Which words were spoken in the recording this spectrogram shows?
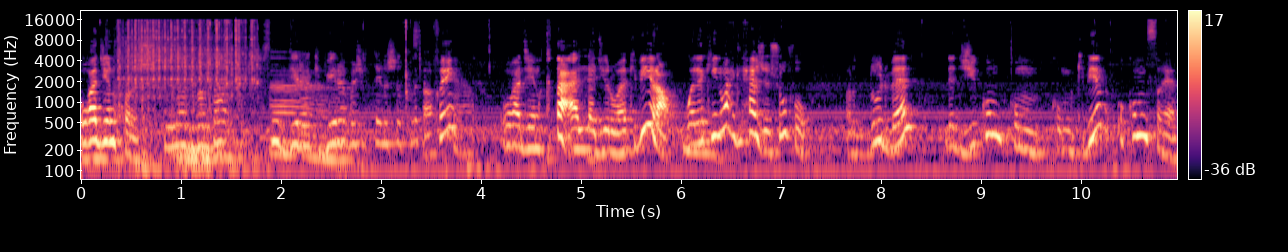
وغادي نخرج. لا البنطة خصنا ديرها كبيرة باش حتى إلا شاطلك صافي. وغادي نقطع ديروها كبيرة. ولكن واحد الحاجة شوفوا. ردوا البال. لا تجيكم كم كم كبير وكم صغير.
